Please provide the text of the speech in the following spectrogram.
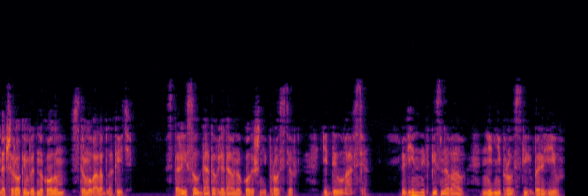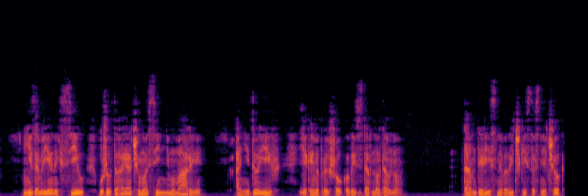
Над широким видноколом струмувала блакить. Старий солдат оглядав навколишній простір і дивувався. Він не впізнавав ні дніпровських берегів, ні замріяних сіл у жовтогарячому осінньому мареві, ані доріг, якими пройшов колись давно-давно. Там, де ріс невеличкий соснячок,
